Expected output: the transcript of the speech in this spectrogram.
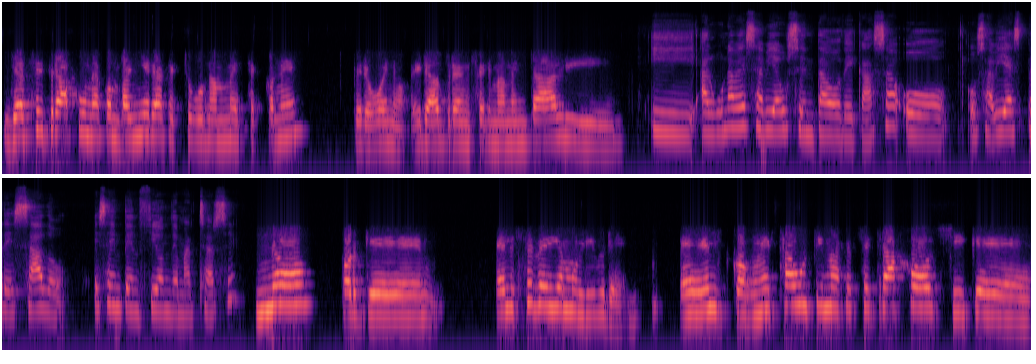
Ya se trajo una compañera que estuvo unos meses con él, pero bueno, era otra enferma mental y... ¿Y alguna vez se había ausentado de casa o, o se había expresado esa intención de marcharse? No, porque él se veía muy libre. Él con esta última que se trajo sí que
